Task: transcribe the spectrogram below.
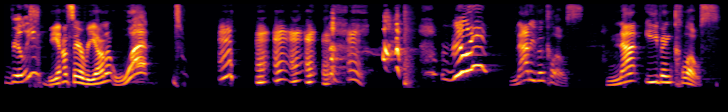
Really? Beyonce or Rihanna? What? Really? Not even close. Not even close.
